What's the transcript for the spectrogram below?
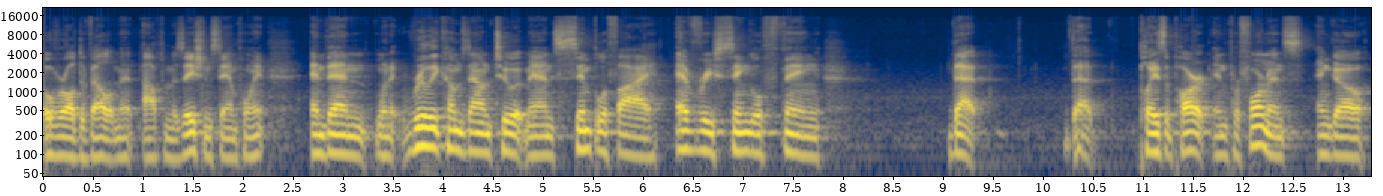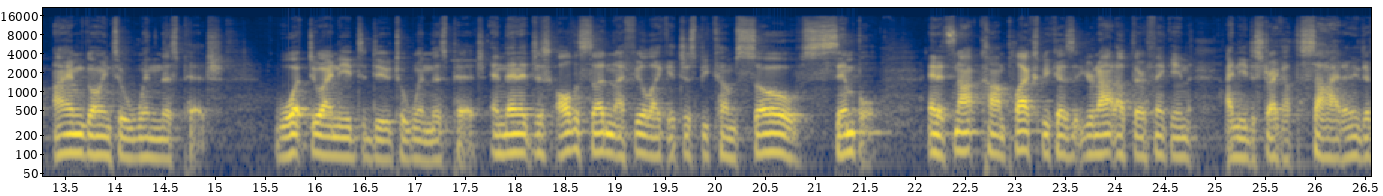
overall development optimization standpoint. And then when it really comes down to it, man, simplify every single thing that that plays a part in performance and go, I am going to win this pitch what do I need to do to win this pitch? And then it just all of a sudden I feel like it just becomes so simple. And it's not complex because you're not up there thinking I need to strike out the side. I need to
